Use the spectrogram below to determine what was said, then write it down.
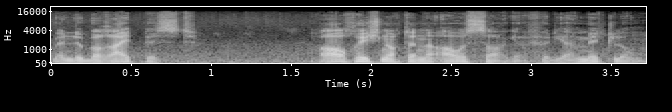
wenn du bereit bist, brauche ich noch deine Aussage für die Ermittlung.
